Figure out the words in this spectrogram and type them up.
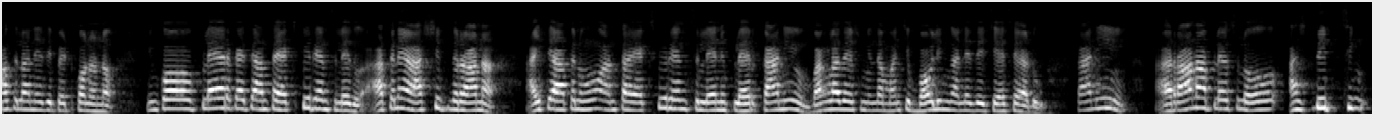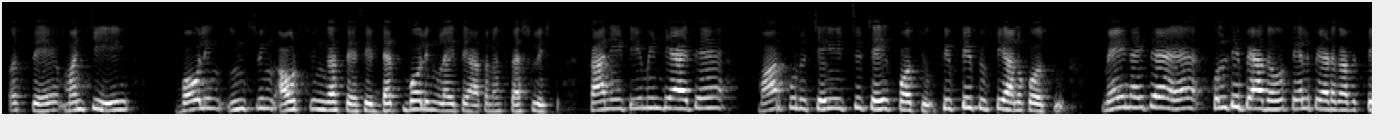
ఆశలు అనేది పెట్టుకొని ఉన్నాం. ఇంకో ప్లేయర్కి అయితే అంత ఎక్స్పీరియన్స్ లేదు. అతనే హర్షిప్ రానా అయితే అతను అంత ఎక్స్పీరియన్స్ లేని ప్లేయర్ కానీ బంగ్లాదేశ్ మీద మంచి బౌలింగ్ అనేది చేశాడు. కానీ రానా ప్లేస్లో హర్ష్దీప్ సింగ్ వస్తే మంచి bowling in swing out swingers వేసి డెత్ బౌలింగ్లో అయితే అతను స్పెషలిస్ట్. కానీ టీమిండియా అయితే మార్పులు చేయొచ్చు చేయకపోవచ్చు. ఫిఫ్టీ ఫిఫ్టీ అనుకోవచ్చు. మెయిన్ అయితే కుల్దీప్ యాదవ్ తేలిపోయాడు కాబట్టి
